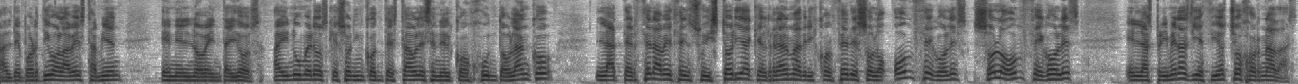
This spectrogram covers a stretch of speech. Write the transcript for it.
al Deportivo a la vez también en el 92. Hay números que son incontestables en el conjunto blanco. La tercera vez en su historia que el Real Madrid concede solo 11 goles, solo 11 goles en las primeras 18 jornadas.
